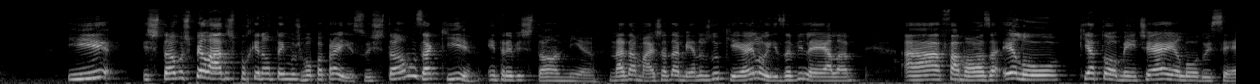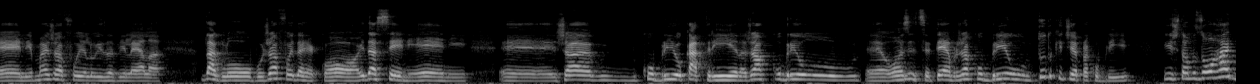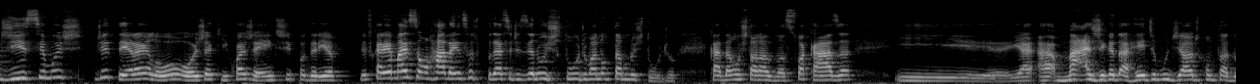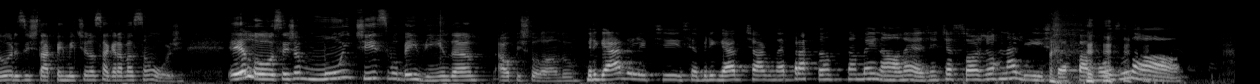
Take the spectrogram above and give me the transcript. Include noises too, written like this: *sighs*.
E estamos pelados porque não temos roupa para isso. Estamos aqui entrevistando nada mais, nada menos do que a Heloísa Vilela, a famosa Elo, que atualmente é a Elo do ICL, mas já foi Heloísa Vilela da Globo, já foi da Record e da CNN, é, já cobriu Katrina, já cobriu é, 11 de setembro, já cobriu tudo que tinha para cobrir. E estamos honradíssimos de ter a Elo hoje aqui com a gente. Poderia, eu ficaria mais honrada ainda se eu pudesse dizer no estúdio, mas não estamos no estúdio. Cada um está na, na sua casa e, e a, a mágica da rede mundial de computadores está permitindo essa gravação hoje. Elo, seja muitíssimo bem-vinda ao Pistolando. Obrigada, Letícia. Obrigado, Thiago. Não é para tanto também, não, né? A gente é só jornalista, famoso *laughs* não.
